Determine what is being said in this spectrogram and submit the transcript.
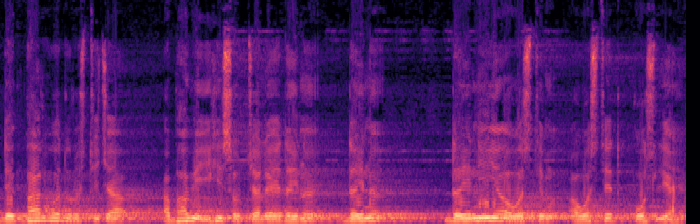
देखभाल व दुरुस्तीच्या अभावी ही शौचालये दैन दैन दयनीय अवस्थे अवस्थेत पोचली आहेत.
